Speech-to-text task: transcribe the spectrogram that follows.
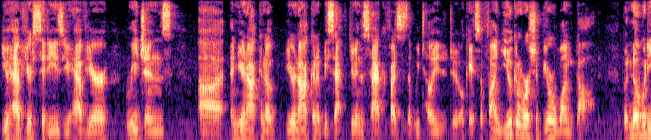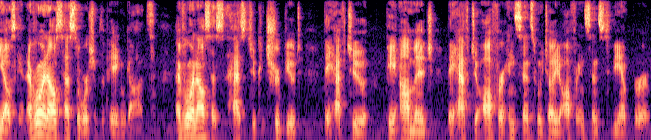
You have your cities, you have your regions, uh, and you're not to you're not to be doing the sacrifices that we tell you to do. Okay, so fine, you can worship your one God, but nobody else can. Everyone else has to worship the pagan gods. Everyone else has has to contribute. They have to pay homage. They have to offer incense when we tell you to offer incense to the emperor.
